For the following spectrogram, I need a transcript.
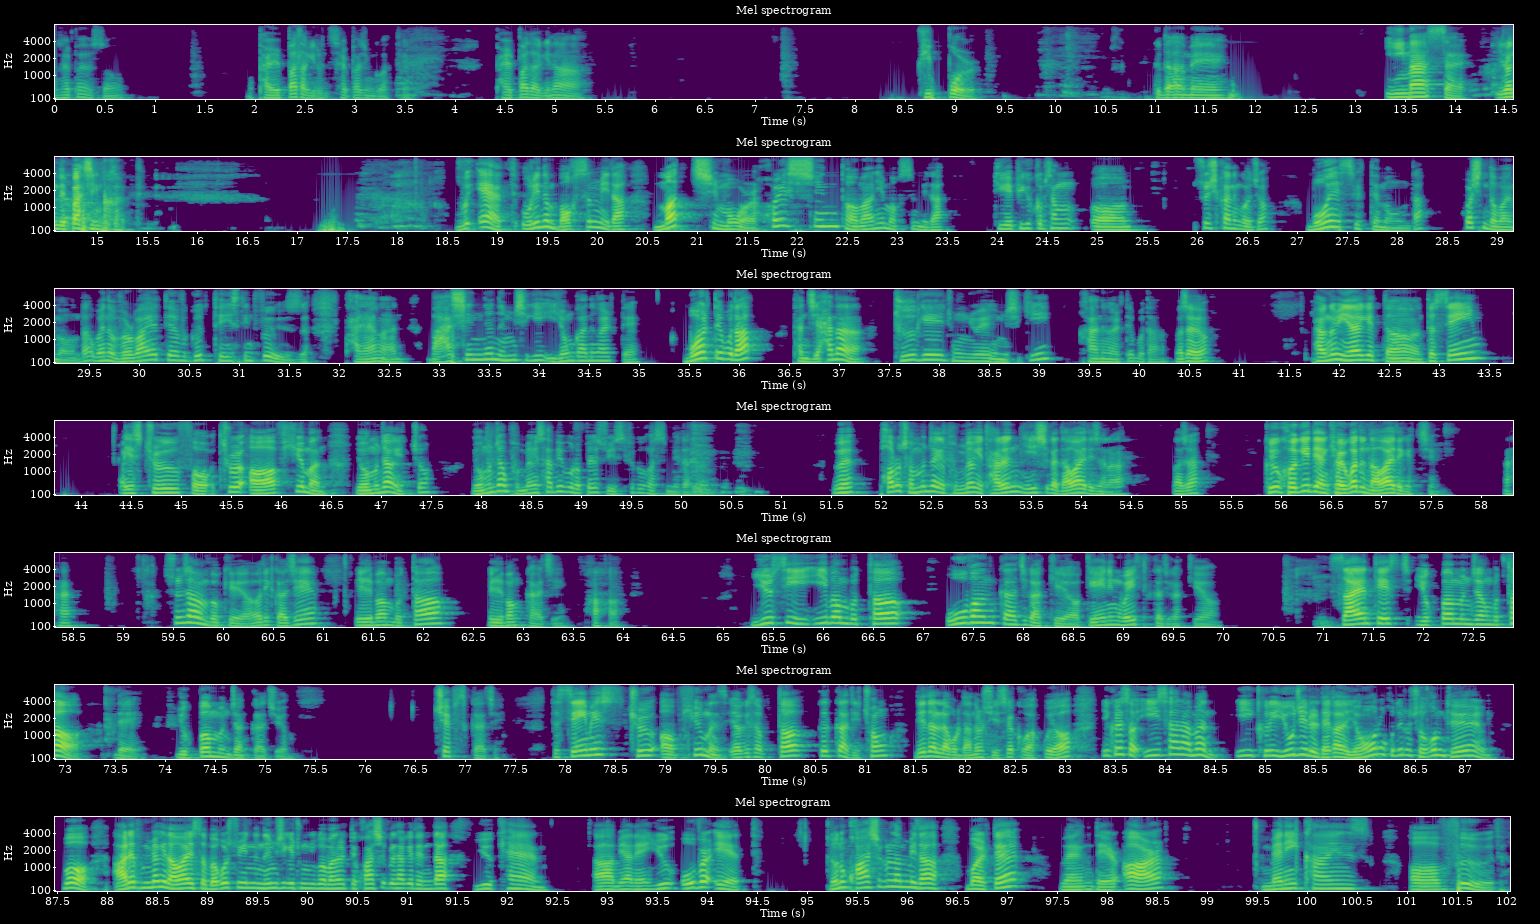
살 빠졌어. 뭐 발바닥 이런 데 살 빠진 것 같아. 발바닥이나 귓볼 그 다음에 이마살 이런 데 빠진 것 같아. We eat. 우리는 먹습니다. Much more. 훨씬 더 많이 먹습니다. 뒤에 비교급 상, 어, 수식하는 거죠. 뭐 했을 때 먹는다? 훨씬 더 많이 먹는다. When a variety of good tasting foods. 다양한 맛있는 음식이 이용 가능할 때. 뭐 할 때보다? 단지 하나, 두 개의 종류의 음식이 가능할 때보다. 맞아요? 방금 이야기했던 the same is true for true of human. 요 문장 있죠? 요 문장 분명히 삽입으로 뺄 수 있을 것 같습니다. 왜? 바로 전 문장에 분명히 다른 예시가 나와야 되잖아. 맞아? 그리고 거기에 대한 결과도 나와야 되겠지. 아하. 순서 한번 볼게요. 어디까지? 1번부터 1번까지. 하하. UC 2번부터 5번까지 갈게요. gaining weight까지 갈게요. Scientist 6번 문장부터 네, 6번 문장까지요. chips까지. The same is true of humans. 여기서부터 끝까지 총 4단락으로 나눌 수 있을 것 같고요. 이 그래서 이 사람은 이 글의 요지를 내가 영어로 그대로 적으면 돼. 뭐 아래 분명히 나와 있어 먹을 수 있는 음식의 종류가 많을 때 과식을 하게 된다. You can. 아 미안해. You overeat. 너는 과식을 합니다. 뭐 할 때? When there are many kinds of food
